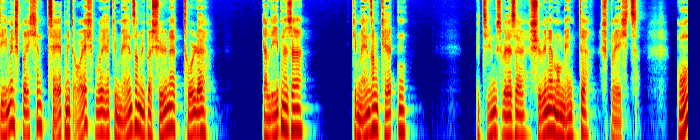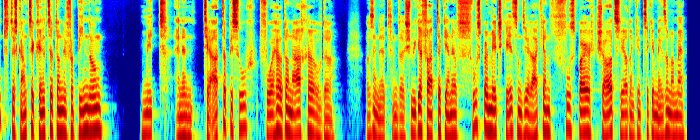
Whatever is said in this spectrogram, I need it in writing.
dementsprechend Zeit mit euch, wo ihr gemeinsam über schöne, tolle Erlebnisse, Gemeinsamkeiten beziehungsweise schöne Momente sprecht. Und das Ganze könnt ihr dann in Verbindung mit einem Theaterbesuch vorher oder nachher oder weiß ich nicht, wenn der Schwiegervater gerne aufs Fußballmatch geht und ihr auch Fußball schaut, ja, dann könnt ihr gemeinsam einmal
